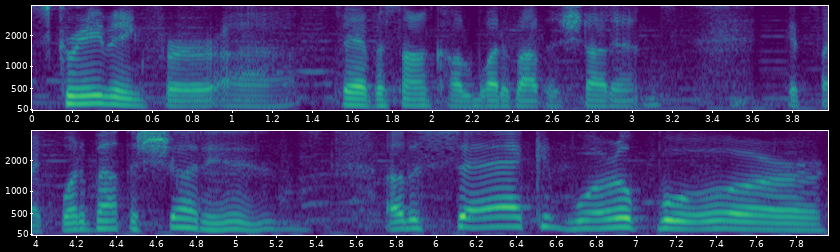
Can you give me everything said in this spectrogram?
screaming for. Uh, they have a song called "What About the Shut-ins." It's like, "What about the shut-ins of the Second World War?"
